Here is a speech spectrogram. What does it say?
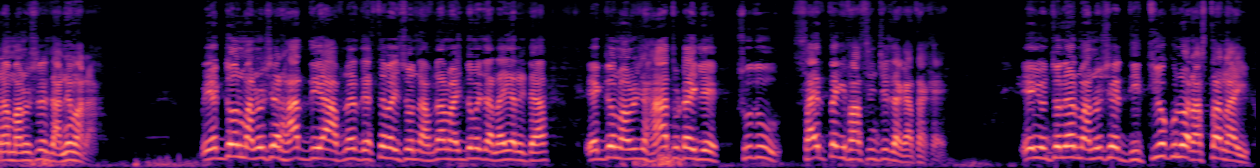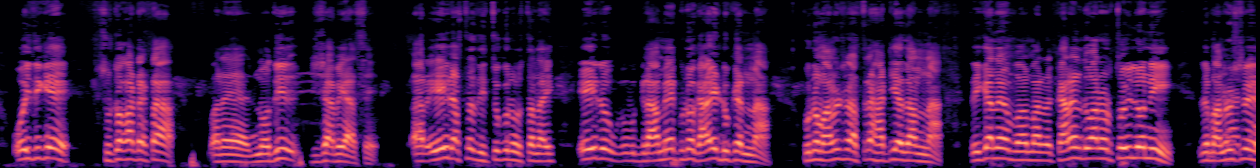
না মানুষের জানে মারা। একজন মানুষের হাত দিয়ে আপনার দেখতে পাইছেন আপনার মাধ্যমে জানাই আর এটা একজন মানুষের হাত উঠাইলে শুধু সাইড থেকে পাঁচ ইঞ্চি জায়গা থাকে। এই অঞ্চলের মানুষের দ্বিতীয় কোনো রাস্তা নাই ওইদিকে ছোটখাটো একটা মানে নদী হিসাবে আছে। আর এই রাস্তা দ্বিতীয় কোনো রাস্তা নাই এই গ্রামে কোনো গাড়ি ঢুকেন না কোনো মানুষ রাস্তায় হাঁটিয়া যান না। তো এইখানে কারেন্ট দেওয়ার অর্থ হইল নি যে মানুষের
